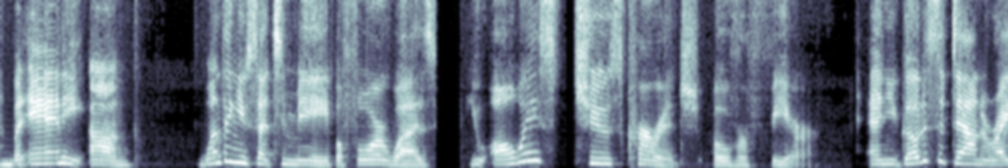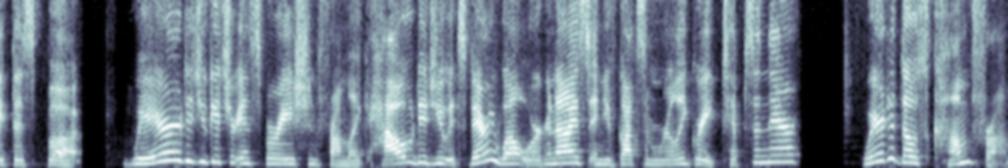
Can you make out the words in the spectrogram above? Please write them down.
Mm-hmm. But Annie, um, one thing you said to me before was you always choose courage over fear. And you go to sit down to write this book. Where did you get your inspiration from? Like, how did you? It's very well organized and you've got some really great tips in there. Where did those come from?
